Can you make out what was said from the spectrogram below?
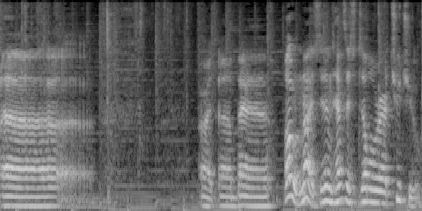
uh. Alright, uh, oh nice, didn't have this double rare Chouchou.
